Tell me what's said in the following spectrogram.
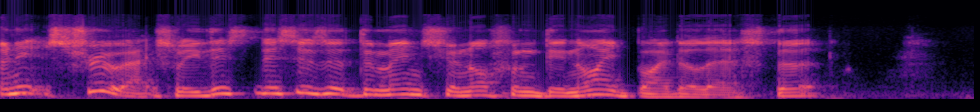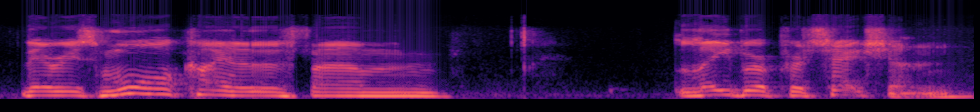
and it's true actually. This this is a dimension often denied by the left that there is more kind of um, labor protection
